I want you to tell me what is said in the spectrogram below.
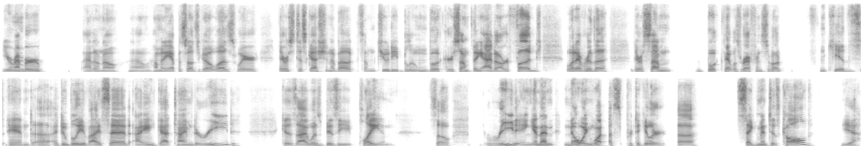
You remember, I don't know uh, how many episodes ago it was where there was discussion about some Judy Blume book or something. I don't know, or Fudge, whatever the, there was some book that was referenced about kids, and uh, I do believe I said I ain't got time to read because I was busy playing. So reading and then knowing what a particular uh, segment is called, yeah,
